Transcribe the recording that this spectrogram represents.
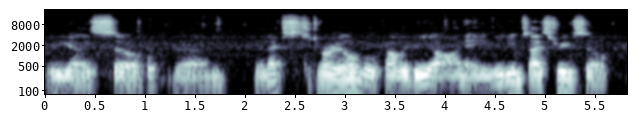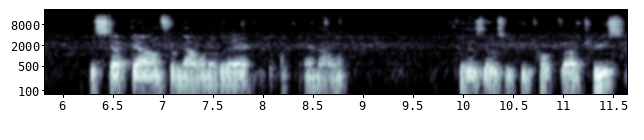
for you guys. So um, the next tutorial will probably be on a medium-sized tree, so the step down from that one over there and that one, because those would be called God trees.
